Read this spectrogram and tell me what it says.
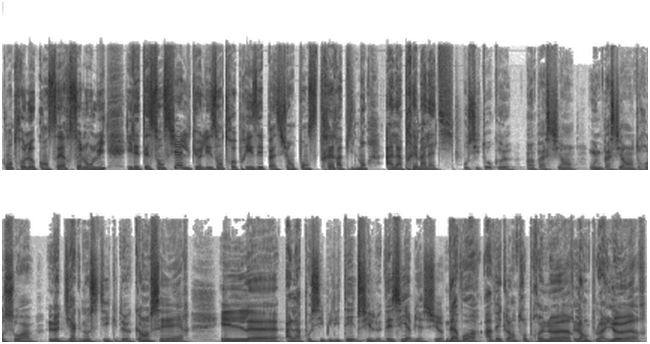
contre le cancer. Selon lui, il est essentiel que les entreprises et patients pensent très rapidement à l'après-maladie. Aussitôt qu'un patient ou une patiente reçoit le diagnostic de cancer, il euh, a la possibilité, s'il le désire bien sûr, d'avoir avec l'entrepreneur, l'employeur,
